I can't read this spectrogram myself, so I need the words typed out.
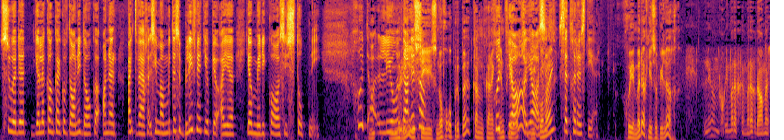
sodat jy kan kyk of daar nie dalk 'n ander uitweg is nie, maar moet asseblief net jy op jou eie jou medikasie stop nie. Goed, uh, Leon, dan is daar is nog oproepe. Kan kan ek goed, een vir jou? Ja, ja, sit, sit gerus deur. Goeiemiddag, jy's op die lug. Leon, goeiemôre, goeiemôre dames.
